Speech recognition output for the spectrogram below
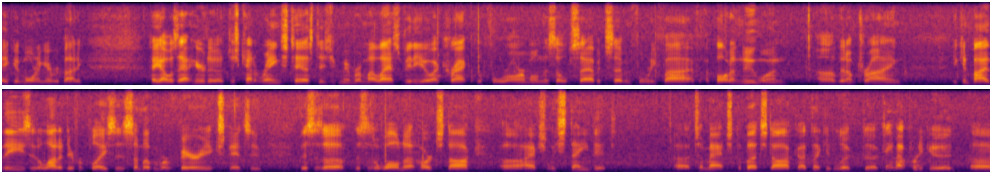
Hey, good morning, everybody. Hey, I was out here to just kind of range test. As you remember in my last video, I cracked the forearm on this old Savage 745. I bought a new one uh, that I'm trying. You can buy these at a lot of different places. Some of them are very expensive. This is a this is a walnut hard stock. Uh, I actually stained it uh, to match the butt stock. I think it looked uh, came out pretty good. Uh,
